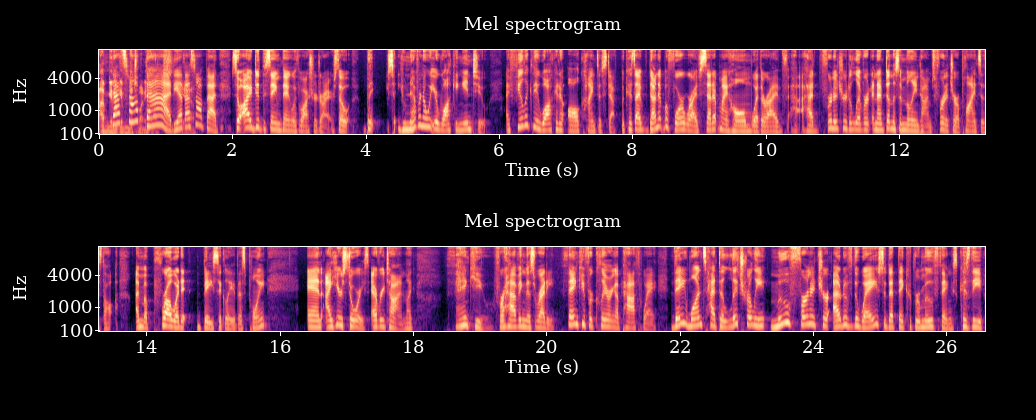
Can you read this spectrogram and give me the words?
I'm going to give them the not 20 bad. bucks. Yeah, that's not bad. So I did the same thing with washer dryer. So, but so you never know what you're walking into. I feel like they walk into all kinds of stuff because I've done it before where I've set up my home, whether I've ha- had furniture delivered, and I've done this a million times. Furniture, appliances. The, I'm a pro at it basically at this point, and I hear stories every time like. Thank you for having this ready. Thank you for clearing a pathway. They once had to literally move furniture out of the way so that they could remove things because the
